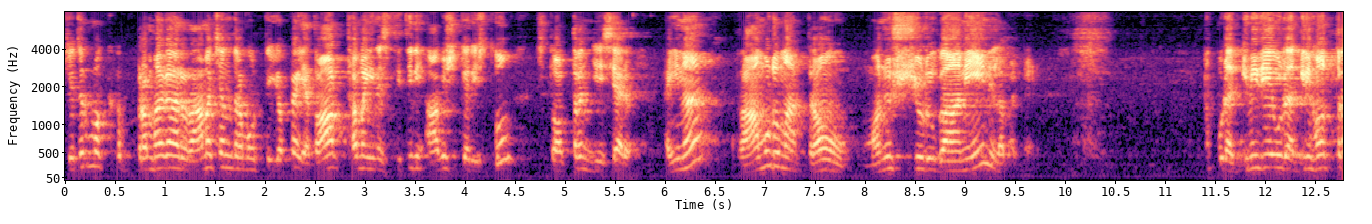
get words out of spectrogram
చతుర్ముఖ బ్రహ్మగారు రామచంద్రమూర్తి యొక్క యథార్థమైన స్థితిని ఆవిష్కరిస్తూ స్తోత్రం చేశారు. అయినా రాముడు మాత్రం మనుష్యుడుగానే నిలబడ్డాడు. అప్పుడు అగ్నిదేవుడు అగ్నిహోత్ర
